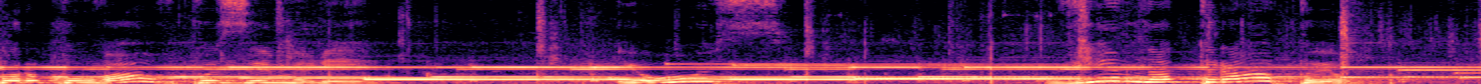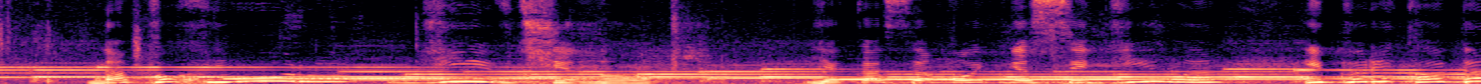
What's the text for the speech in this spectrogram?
коркував по землі. І ось він натрапив на похмуру дівчину, яка самотньо сиділа і перекладала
